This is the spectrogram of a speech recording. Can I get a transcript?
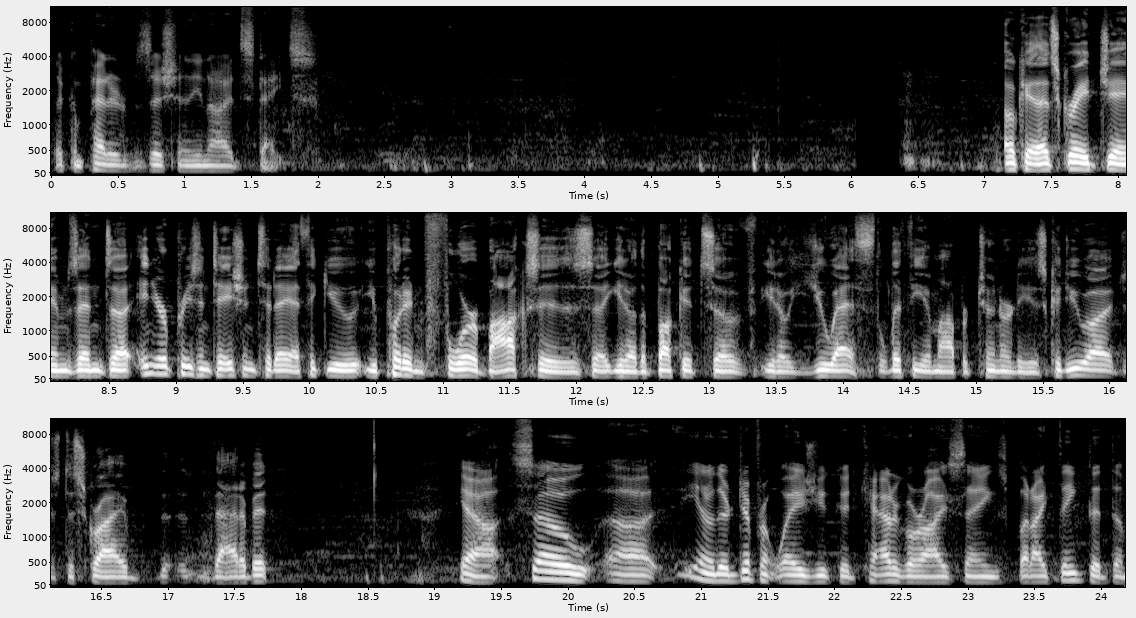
the competitive position of the United States. Okay, that's great, James. And uh, in your presentation today, I think you, you put in four boxes, uh, you know, the buckets of, you know, U.S. lithium opportunities. Could you uh, just describe that a bit? Yeah, so, uh, you know, there are different ways you could categorize things, but I think that the,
